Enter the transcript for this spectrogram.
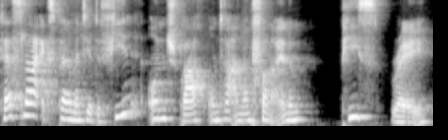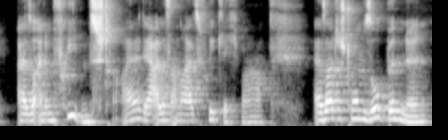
Tesla experimentierte viel und sprach unter anderem von einem Peace Ray, also einem Friedensstrahl, der alles andere als friedlich war. Er sollte Strom so bündeln,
